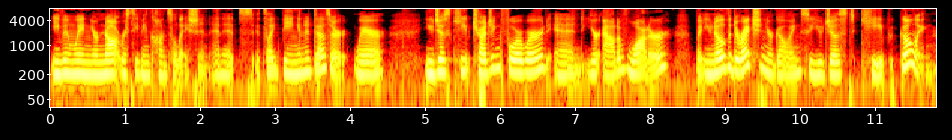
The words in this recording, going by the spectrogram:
even when you're not receiving consolation. And it's it's like being in a desert where you just keep trudging forward and you're out of water, but you know the direction you're going, so you just keep going.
